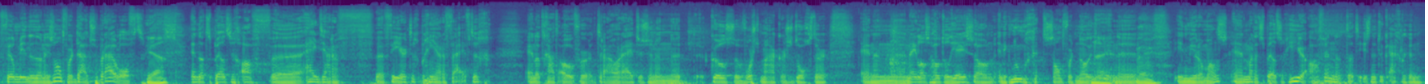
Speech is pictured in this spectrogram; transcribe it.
veel minder dan in Zandvoort, Duitse bruiloft. Ja. En dat speelt zich af eind jaren v- eh, 40, begin jaren 50. En dat gaat over een trouwerij tussen een Keulse worstmakersdochter... en een Nederlands hotelierszoon. En ik noem Zandvoort nooit in, eh, in mijn romans. En, maar dat speelt zich hier af. En dat, dat is natuurlijk eigenlijk een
